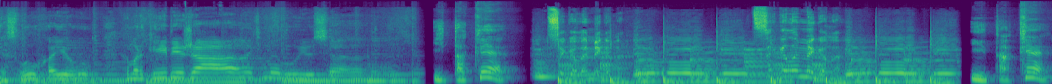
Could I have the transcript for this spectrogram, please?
я слухаю, хмарки біжать, милуюся. І таке, Цигали-мигали. Цигали-мигали. і таке,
